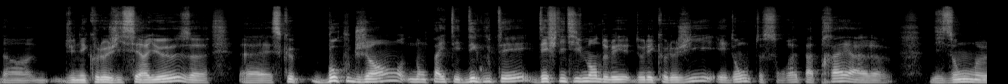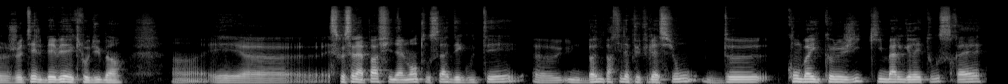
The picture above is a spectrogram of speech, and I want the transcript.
d'une écologie sérieuse, est-ce que beaucoup de gens n'ont pas été dégoûtés définitivement de l'écologie et donc ne seraient pas prêts à, disons, jeter le bébé avec l'eau du bain Hein, et euh, est-ce que ça n'a pas finalement tout ça dégoûté euh, une bonne partie de la population de combats écologiques qui malgré tout seraient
